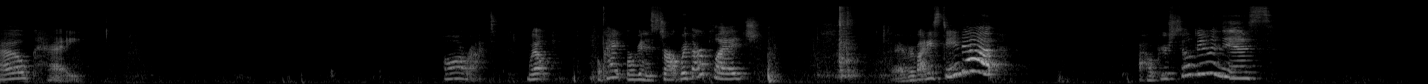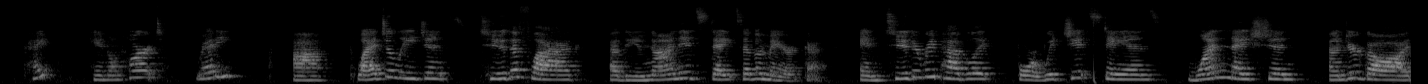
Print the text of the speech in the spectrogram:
Okay. All right. Well, okay, we're going to start with our pledge. Everybody stand up. I hope you're still doing this. Okay, hand on heart. Ready? I pledge allegiance to the flag of the United States of America and to the republic for which it stands, one nation, under God,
